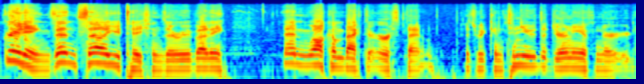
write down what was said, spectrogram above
Greetings and salutations, everybody, and welcome back to Earthbound as we continue the journey of Nerd.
